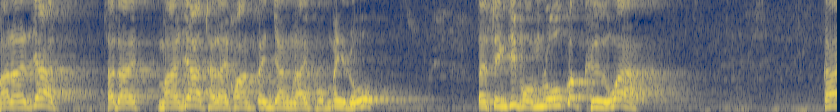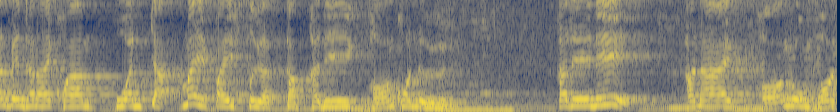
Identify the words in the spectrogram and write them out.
มารยาททนายมารยาททนายความเป็นอย่างไร ผมไม่รู้ แต่สิ่งที่ผมรู้ก็คือว่า การเป็นทนายความควรจะไม่ไปเสือกกับคดีของคนอื่น คดีนี้ทนายของลุงพล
